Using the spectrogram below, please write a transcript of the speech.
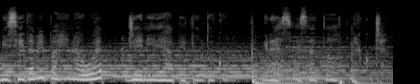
Visita mi página web jennydeapis.com. Gracias a todos por escuchar.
